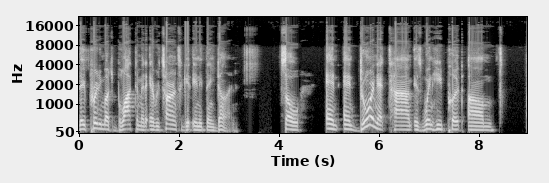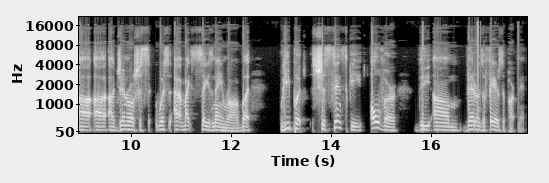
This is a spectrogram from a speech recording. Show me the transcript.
they pretty much blocked him at every turn to get anything done. So, and and during that time is when he put um uh uh, uh General Shas- what's I might say his name wrong, but he put Shasinski over the um Veterans Affairs Department.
